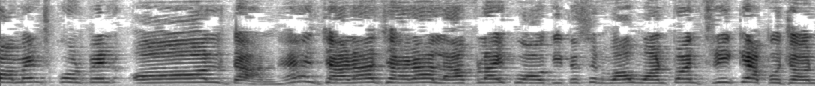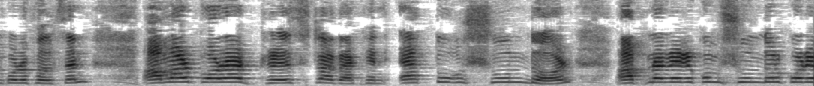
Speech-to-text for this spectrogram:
কমেন্ট করবেন অল ডান হ্যাঁ? যারা যারা লাভ লাইক ওয়াও দিতেছেন wow one point three K আপু জয়েন করে ফেলছেন, আমার পরা ড্রেসটা দেখেন এত সুন্দর, আপনারা এরকম সুন্দর করে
